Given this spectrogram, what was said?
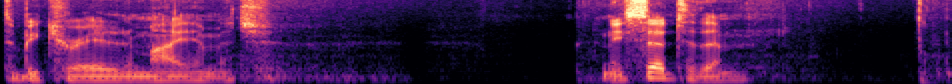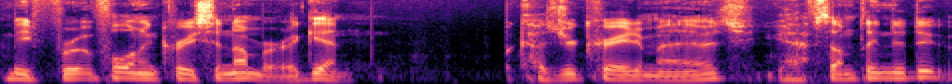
to be created in my image. And he said to them, Be fruitful and increase in number. Again, because you're created in my image, you have something to do.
